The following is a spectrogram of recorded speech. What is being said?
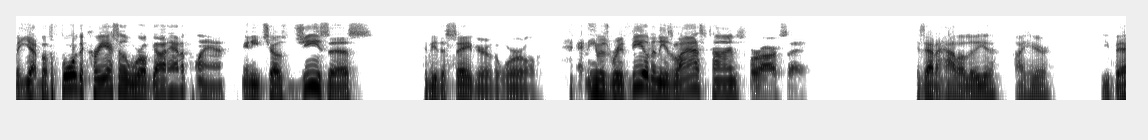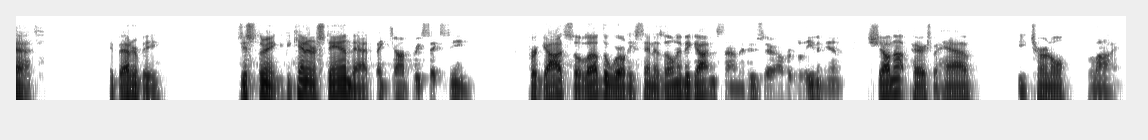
But yet, before the creation of the world, God had a plan, and He chose Jesus to be the Savior of the world. And He was revealed in these last times for our sake. Is that a hallelujah I hear? You bet. It better be. Just think, if you can't understand that, think John 3:16. For God so loved the world, he sent his only begotten Son, that whosoever believe in him shall not perish, but have eternal life.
